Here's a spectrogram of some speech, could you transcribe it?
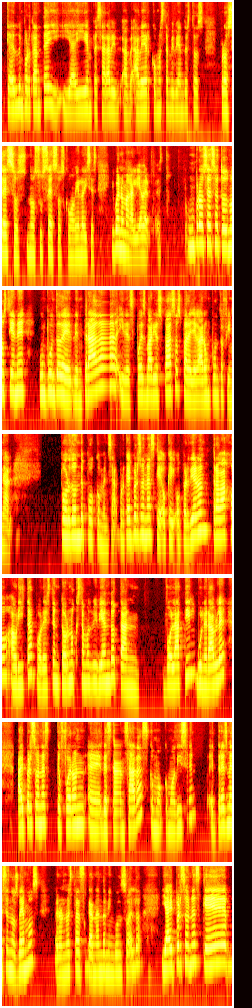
qué es lo importante y, ahí empezar a, ver cómo están viviendo estos procesos, no sucesos, como bien lo dices. Y bueno, Magali, a ver, un proceso de todos modos tiene un punto de, de entrada y después varios pasos para llegar a un punto final por dónde puedo comenzar, porque hay personas que, ok, o perdieron trabajo ahorita por este entorno que estamos viviendo tan volátil, vulnerable. Hay personas que fueron eh, descansadas, como, como dicen, en tres meses nos vemos, pero no estás ganando ningún sueldo. Y hay personas que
